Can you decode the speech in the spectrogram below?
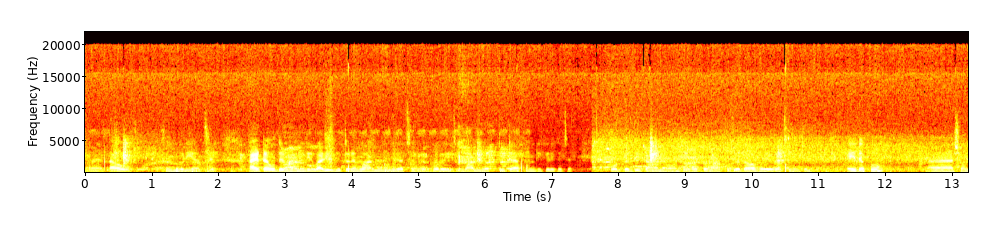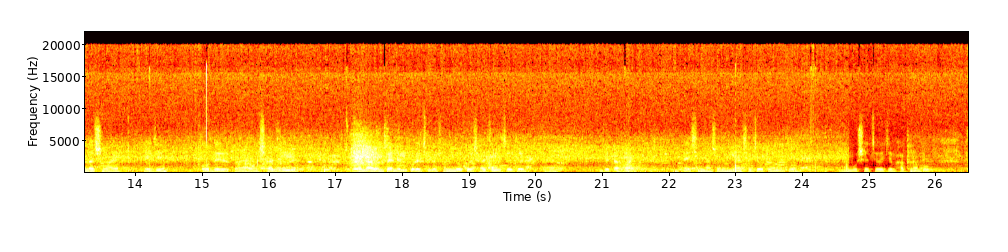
হ্যাঁ, তাও সুন্দরী আছে। আর এটা ওদের মন্দির বাড়ির ভেতরে মার মন্দির আছে অনেক বড় এই যে মার মূর্তিটা এখন ঢেকে রেখেছে। পর্দা দিয়ে টাঙানো যেহেতু মার পুজো দেওয়া হয়ে গেছে এই যে। এই দেখো সন্ধ্যার সময় এই যে ওদের সাজিয়ে দারুণ প্যান্ডেল করেছিল সুন্দর করে সাজিয়েছে ওদের হ্যাঁ, যেটা হয়। সিংহাসন নিয়ে আসে যে ওটার মধ্যে বসেছে ওই যে ভাগনাবু তো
